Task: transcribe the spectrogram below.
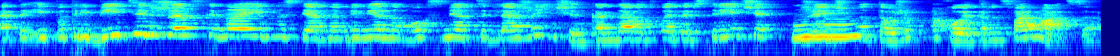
Это и потребитель женской наивности, одновременно бог смерти для женщин, когда вот в этой встрече mm-hmm. женщина тоже проходит трансформацию.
